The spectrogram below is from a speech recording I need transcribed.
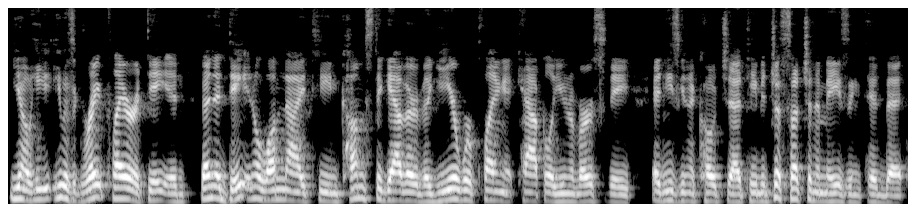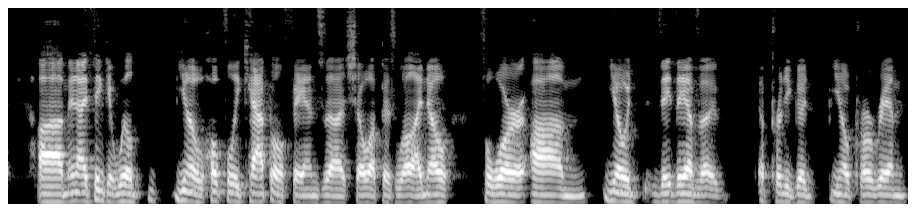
You know, he he was a great player at Dayton. Then a Dayton alumni team comes together the year we're playing at Capital University, and he's going to coach that team. It's just such an amazing tidbit, um, and I think it will. You know, hopefully Capital fans uh, show up as well. I know for um, you know they they have a a pretty good you know program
